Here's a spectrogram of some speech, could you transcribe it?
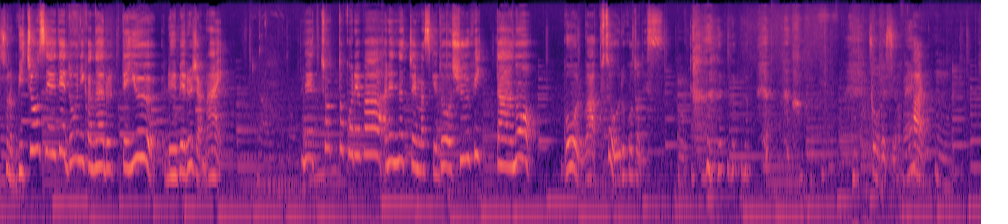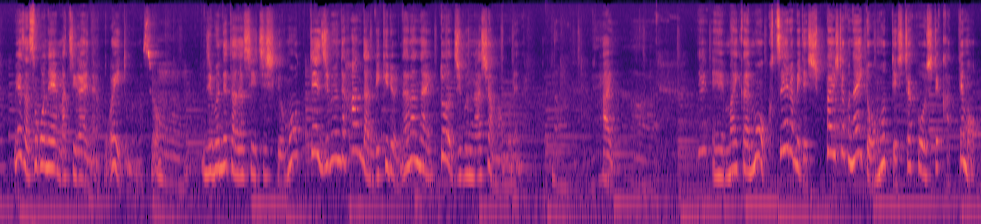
その微調整でどうにかなるっていうレベルじゃない。でちょっとこれはあれになっちゃいますけどシューフィッターのゴールは靴を売ることです。そうですよね。はい。うん皆さんそこね間違えない方がいいと思いますよ、うん。自分で正しい知識を持って自分で判断できるようにならないと自分の足は守れない。なね。はい。で、えー毎回もう靴選びで失敗したくないと思って試着をして買っても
